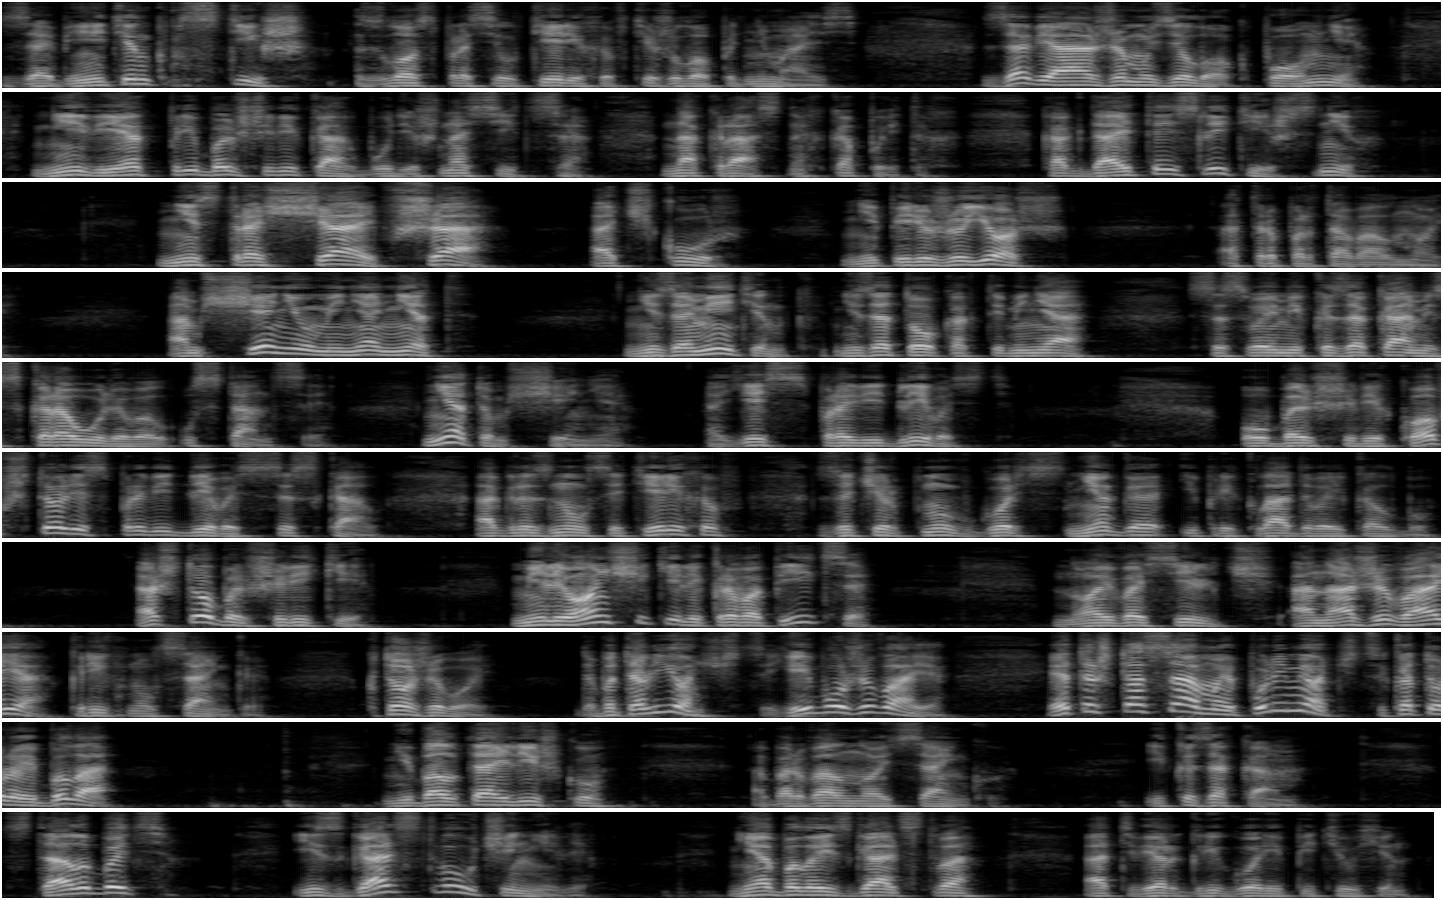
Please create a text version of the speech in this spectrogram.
«За митинг мстишь!» — зло спросил Терехов, тяжело поднимаясь. — Завяжем узелок, помни. Не век при большевиках будешь носиться на красных копытах. Когда это и слетишь с них? — Не стращай, вша, очкур, не пережуешь, — отрапортовал мой. — А мщения у меня нет. Ни за митинг, ни за то, как ты меня со своими казаками скарауливал у станции. — нет мщения, а есть справедливость. У большевиков, что ли, справедливость сыскал? Огрызнулся Терехов, зачерпнув горсть снега и прикладывая колбу. А что большевики? Миллионщики или кровопийцы? Ной Васильевич, она живая, крикнул Санька. Кто живой? Да батальонщица, ей-бо живая. Это ж та самая пулеметчица, которая была. Не болтай лишку, оборвал Ной Саньку. И казакам. Стало быть, изгальство учинили? Не было изгальства, отверг Григорий Петюхин.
